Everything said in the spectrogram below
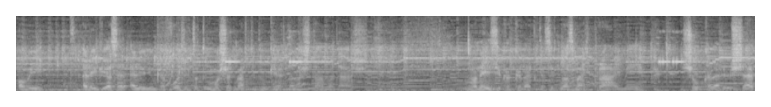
ami eléggé az előnyünkre fordítottunk, most hogy már tudunk értelmes támadást. Na nézzük a következőt, na az már egy Prime sokkal erősebb,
